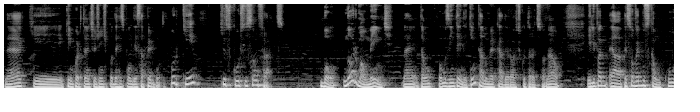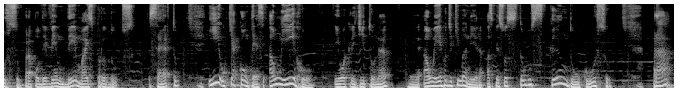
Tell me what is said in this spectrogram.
né, que, que é importante a gente poder responder essa pergunta? Por que, que os cursos são fracos? Bom, normalmente, né, então vamos entender, quem está no mercado erótico tradicional, ele vai, a pessoa vai buscar um curso para poder vender mais produtos, certo? E o que acontece? Há um erro, eu acredito, né? É, há um erro de que maneira? As pessoas estão buscando o curso para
